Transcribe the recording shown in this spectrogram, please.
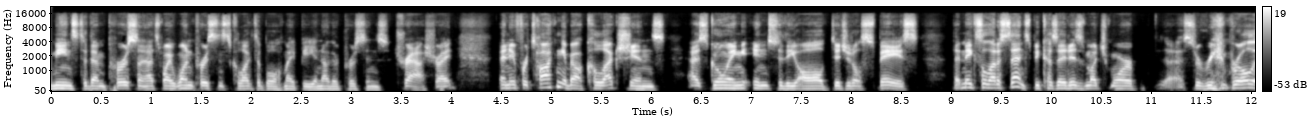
means to them personally. That's why one person's collectible might be another person's trash, right? And if we're talking about collections as going into the all digital space, that makes a lot of sense because it is much more uh, cerebral,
